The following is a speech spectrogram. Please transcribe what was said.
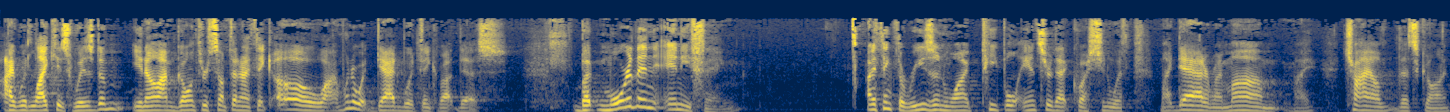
I would like his wisdom. You know, I'm going through something and I think, oh, I wonder what dad would think about this. But more than anything, I think the reason why people answer that question with my dad or my mom, my child that's gone,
